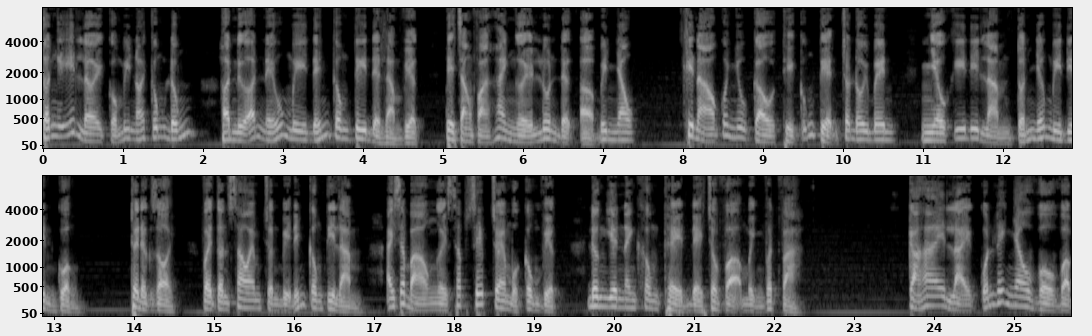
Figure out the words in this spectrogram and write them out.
Tuấn nghĩ lời của Mi nói cũng đúng. Hơn nữa nếu Mi đến công ty để làm việc, thì chẳng phải hai người luôn được ở bên nhau. Khi nào có nhu cầu thì cũng tiện cho đôi bên. Nhiều khi đi làm Tuấn nhớ Mi điên cuồng. Thôi được rồi, vậy tuần sau em chuẩn bị đến công ty làm. Anh sẽ bảo người sắp xếp cho em một công việc. Đương nhiên anh không thể để cho vợ mình vất vả. Cả hai lại quấn lấy nhau vồ vập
